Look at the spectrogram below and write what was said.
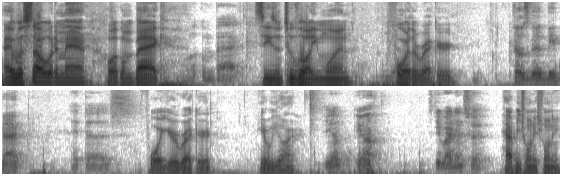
Hey, what's up with it, man? Welcome back. Welcome back. Season two, volume one. Yeah, For the record, Feels good to be back. it does. for your record, here we are. Yep. Yeah. Let's get right into it. Happy 2020.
